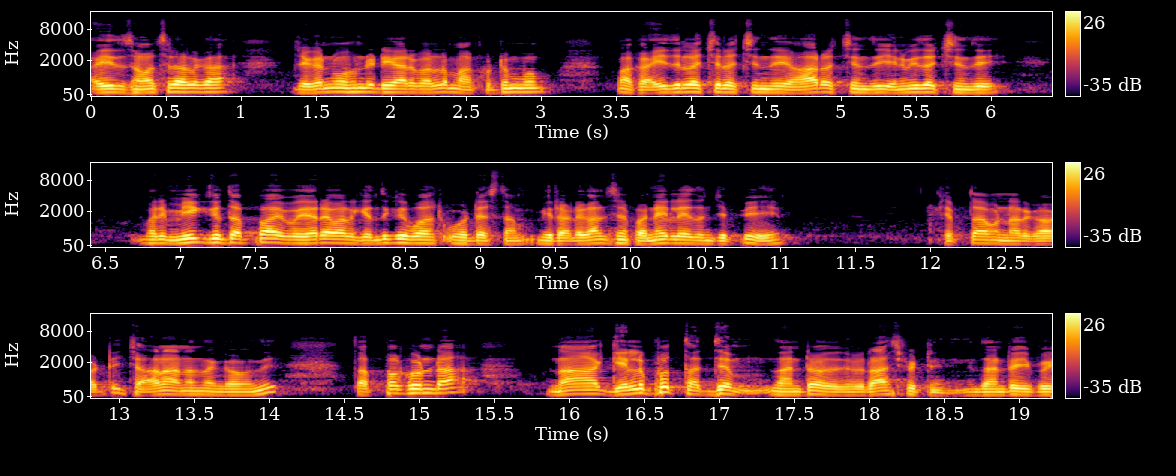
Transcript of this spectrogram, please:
ఐదు సంవత్సరాలుగా జగన్మోహన్ రెడ్డి గారి వల్ల మా కుటుంబం మాకు ఐదు లక్షలు వచ్చింది ఆరు వచ్చింది ఎనిమిది వచ్చింది. మరి మీకు తప్ప వేరే వాళ్ళకి ఎందుకు ఓ- ఓటేస్తాం? మీరు అడగాల్సిన పనే లేదని చెప్పి చెప్తా ఉన్నారు కాబట్టి చాలా ఆనందంగా ఉంది. తప్పకుండా నా గెలుపు తథ్యం దాంట్లో రాసి పెట్టింది. దాంట్లో ఇప్పుడు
